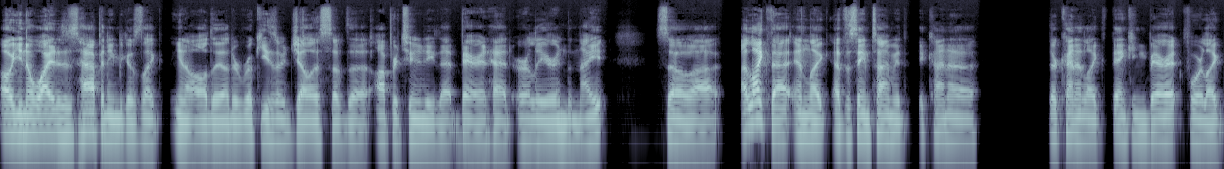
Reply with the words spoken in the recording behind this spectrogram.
oh, you know why this is happening because like you know all the other rookies are jealous of the opportunity that Barrett had earlier in the night. So uh I like that, and like at the same time, it it kind of they're kind of like thanking Barrett for like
